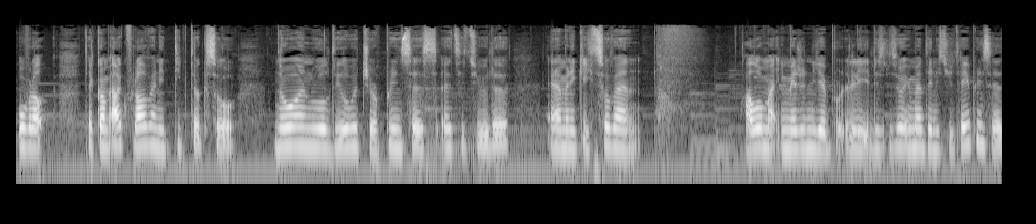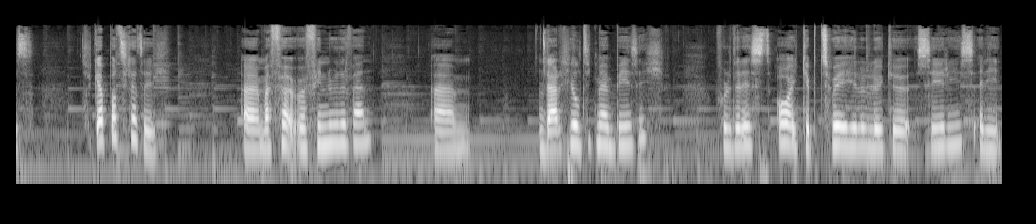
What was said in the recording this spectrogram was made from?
overal... Dat kwam eigenlijk vooral van die TikTok zo... No one will deal with your princess attitude. En dan ben ik echt zo van... Hallo, maar imagine je hebt dus zo iemand in die stuurt... Hey, prinses. Zo kapot schattig. Uh, maar wat vinden we ervan? Um, daar hield ik mij bezig. Voor de rest, oh, ik heb twee hele leuke series die,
